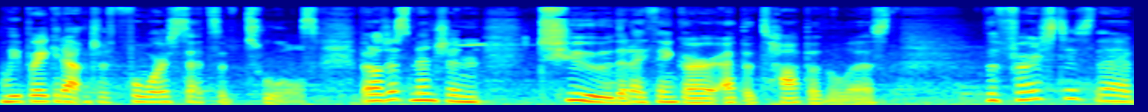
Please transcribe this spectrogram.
we break it out into four sets of tools. But i'll just mention two that i think are at the top of the list. The first is that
